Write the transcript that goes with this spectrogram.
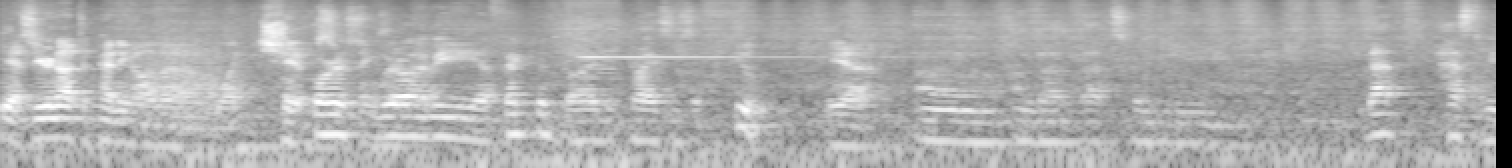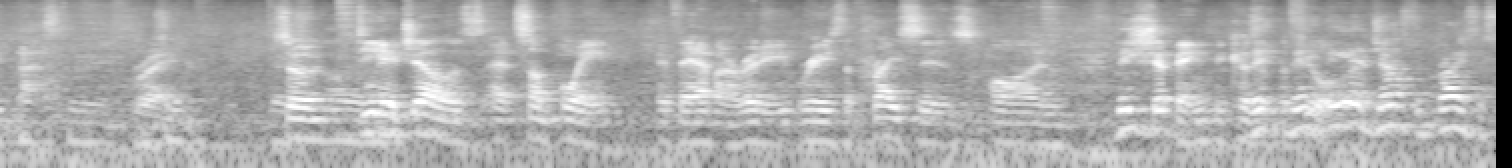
Yeah, so you're not depending on uh, like chips Of or course, things we're like going to that. be affected by the prices of fuel, Yeah, uh, and that, that's going to be, that has to be passed to the right. consumer. So no other way. DHL is at some point, if they haven't already, raised the prices on They- shipping because They, of the they, fuel. they right? adjust the prices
